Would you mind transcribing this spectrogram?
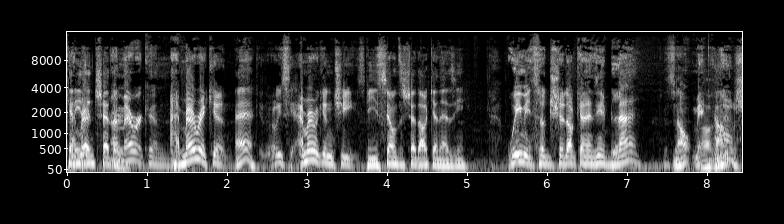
Canadian Amer- cheddar. American. American. Hein? Oui, c'est American cheese. Puis ici, on dit cheddar canadien. Oui, mais ça, du cheddar canadien blanc. Non, Mais orange.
